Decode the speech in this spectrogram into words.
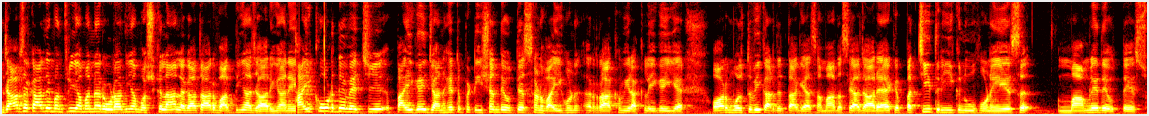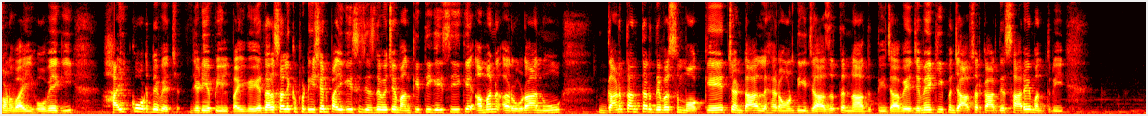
ਪੰਜਾਬ ਸਰਕਾਰ ਦੇ ਮੰਤਰੀ ਅਮਨ ਅਰੋੜਾ ਦੀਆਂ ਮੁਸ਼ਕਲਾਂ ਲਗਾਤਾਰ ਵਧਦੀਆਂ ਜਾ ਰਹੀਆਂ ਨੇ। ਹਾਈ ਕੋਰਟ ਦੇ ਵਿੱਚ ਪਾਈ ਗਈ ਜਨਹਿਤ ਪਟੀਸ਼ਨ ਦੇ ਉੱਤੇ ਸੁਣਵਾਈ ਹੁਣ ਰਾਖ ਰੱਖ ਲਈ ਗਈ ਹੈ ਔਰ ਮੁਲਤਵੀ ਕਰ ਦਿੱਤਾ ਗਿਆ ਸਮਾਂ। ਦੱਸਿਆ ਜਾ ਰਿਹਾ ਹੈ ਕਿ 25 ਤਰੀਕ ਨੂੰ ਹੁਣ ਇਸ ਮਾਮਲੇ ਦੇ ਉੱਤੇ ਸੁਣਵਾਈ ਹੋਵੇਗੀ। ਹਾਈ ਕੋਰਟ ਦੇ ਵਿੱਚ ਜਿਹੜੀ ਅਪੀਲ ਪਾਈ ਗਈ ਹੈ। ਦਰਅਸਲ ਇੱਕ ਪਟੀਸ਼ਨ ਪਾਈ ਗਈ ਸੀ, ਜਿਸ ਦੇ ਵਿੱਚ ਇਹ ਮੰਗ ਕੀਤੀ ਗਈ ਸੀ ਕਿ ਅਮਨ ਅਰੋੜਾ ਨੂੰ ਗਣਤੰਤਰ ਦਿਵਸ ਮੌਕੇ ਝੰਡਾ ਲਹਿਰਾਉਣ ਦੀ ਇਜਾਜ਼ਤ ਨਾ ਦਿੱਤੀ ਜਾਵੇ। ਜਿਵੇਂ ਕਿ ਪੰਜਾਬ ਸਰਕਾਰ ਦੇ ਸਾਰੇ ਮੰਤਰੀ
